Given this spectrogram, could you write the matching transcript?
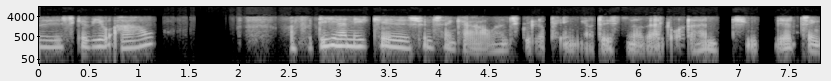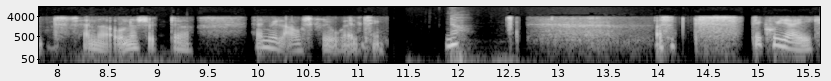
øh, skal vi jo arve. Og fordi han ikke øh, synes, han kan arve, han skylder penge, og det er sådan noget værd lort, og han synes, jeg tænkte, han havde undersøgt det, og han ville afskrive alting. Nå. Altså, det kunne jeg ikke.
